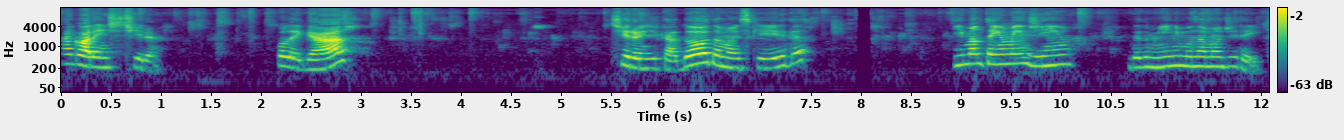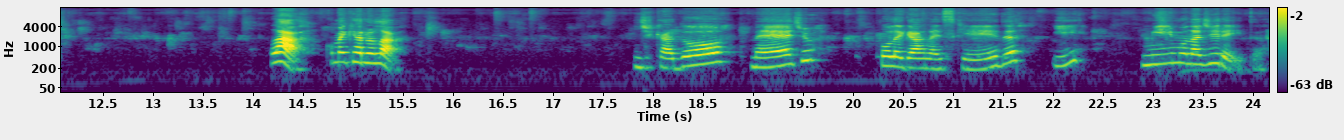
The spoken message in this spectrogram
Agora, a gente tira polegar. Tira o indicador da mão esquerda. E mantém o mendinho, dedo mínimo, na mão direita. Lá, como é que era o lá? Indicador, médio, polegar na esquerda e mínimo na direita.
